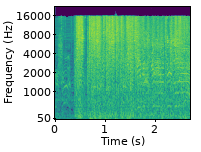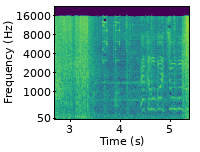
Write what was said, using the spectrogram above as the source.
Сержант! Сергей, ты Этому бойцу нужно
